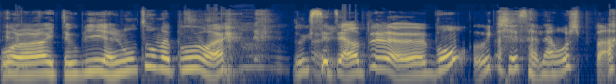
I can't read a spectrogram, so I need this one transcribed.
oh là là, il t'a oublié il y a longtemps, ma pauvre. Donc, c'était un peu bon, ok, ça n'arrange pas.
